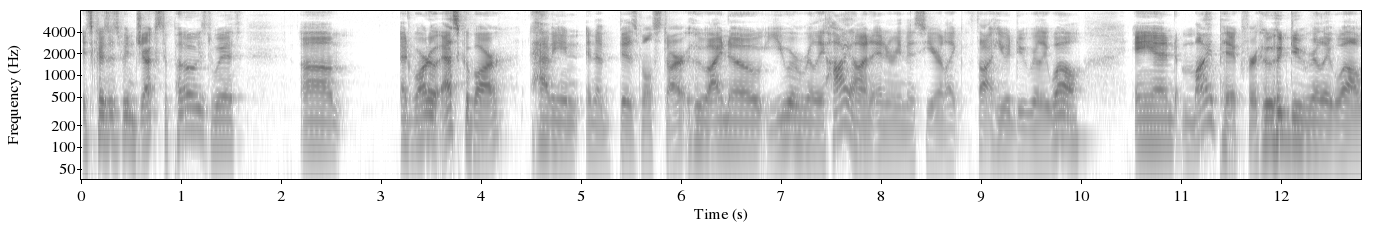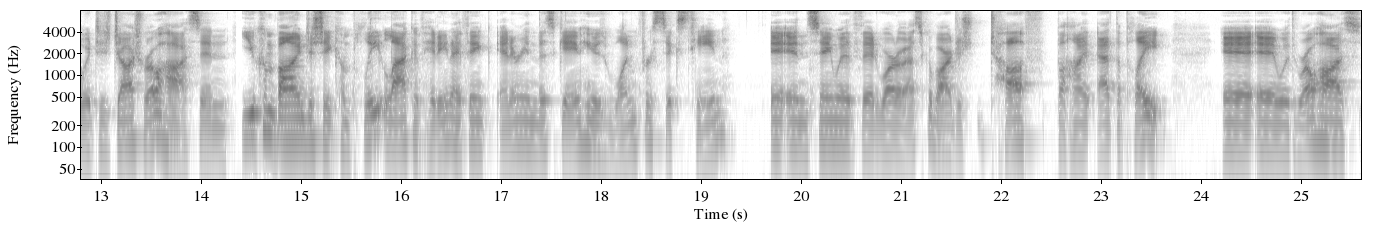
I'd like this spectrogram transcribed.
It's because it's been juxtaposed with um, Eduardo Escobar having an abysmal start, who I know you were really high on entering this year. Like thought he would do really well. And my pick for who would do really well, which is Josh Rojas. And you combine just a complete lack of hitting. I think entering this game, he was one for 16 and same with Eduardo Escobar, just tough behind at the plate, and, and, with Rojas,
